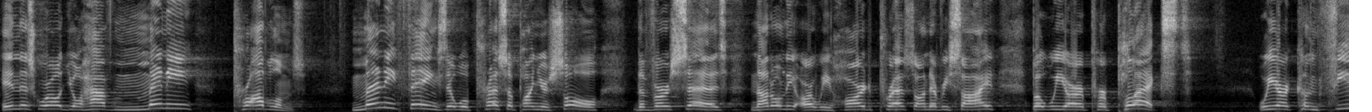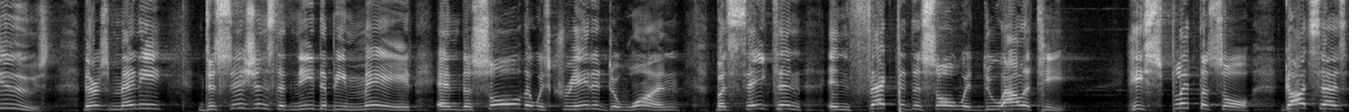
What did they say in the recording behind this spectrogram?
In this world, you'll have many problems, many things that will press upon your soul. The verse says, Not only are we hard pressed on every side, but we are perplexed. We are confused. There's many decisions that need to be made, and the soul that was created to one, but Satan infected the soul with duality. He split the soul. God says,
